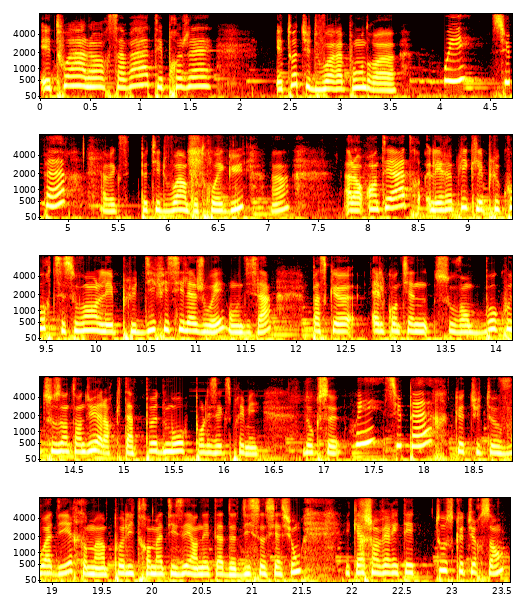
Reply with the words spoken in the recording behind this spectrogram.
Et toi alors, ça va, tes projets? Et toi, tu te vois répondre euh, Oui, super, avec cette petite voix un peu trop aiguë. hein. Alors en théâtre, les répliques les plus courtes, c'est souvent les plus difficiles à jouer, on dit ça, parce qu'elles contiennent souvent beaucoup de sous-entendus alors que tu as peu de mots pour les exprimer. Donc ce oui, super, que tu te vois dire comme un polytraumatisé en état de dissociation, et cache en vérité tout ce que tu ressens,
